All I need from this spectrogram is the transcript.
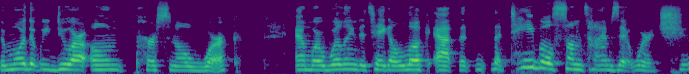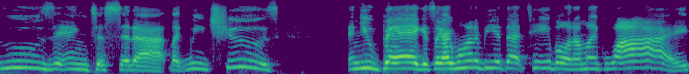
the more that we do our own personal work and we're willing to take a look at the the table sometimes that we're choosing to sit at. Like we choose and you beg. It's like i want to be at that table. And i'm like why?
